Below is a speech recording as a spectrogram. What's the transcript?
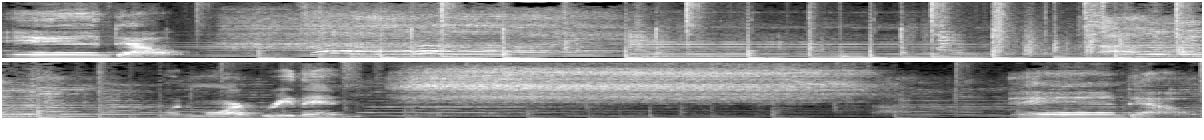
and out. One more. Breathe in and out.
